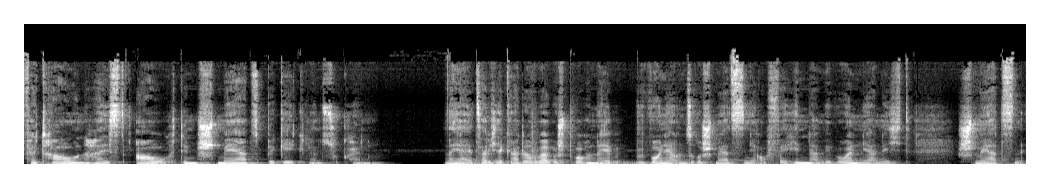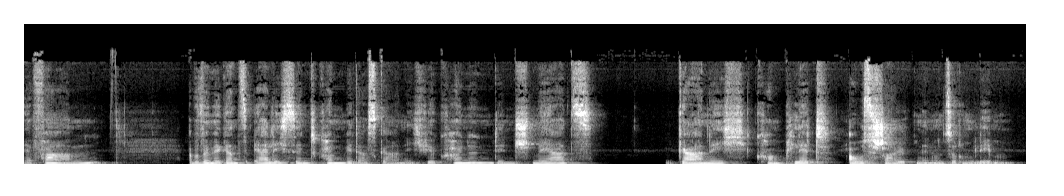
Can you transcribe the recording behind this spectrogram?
Vertrauen heißt auch, dem Schmerz begegnen zu können. Naja, jetzt habe ich ja gerade darüber gesprochen, naja, wir wollen ja unsere Schmerzen ja auch verhindern. Wir wollen ja nicht Schmerzen erfahren. Aber wenn wir ganz ehrlich sind, können wir das gar nicht. Wir können den Schmerz gar nicht komplett ausschalten in unserem Leben.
